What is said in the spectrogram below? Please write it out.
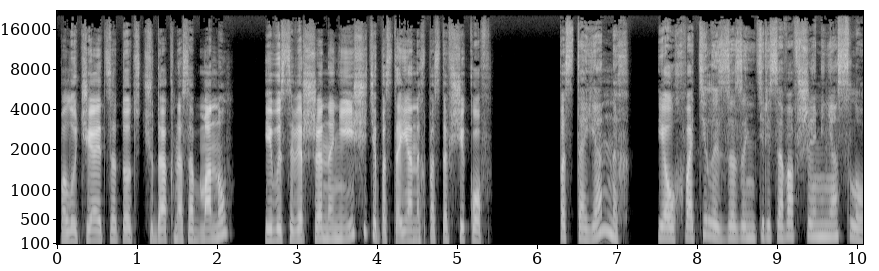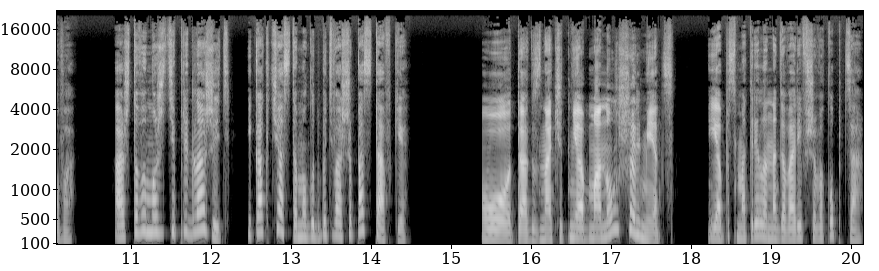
«Получается, тот чудак нас обманул? И вы совершенно не ищете постоянных поставщиков?» «Постоянных?» Я ухватилась за заинтересовавшее меня слово. «А что вы можете предложить? И как часто могут быть ваши поставки?» «О, так значит, не обманул шельмец?» Я посмотрела на говорившего купца.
